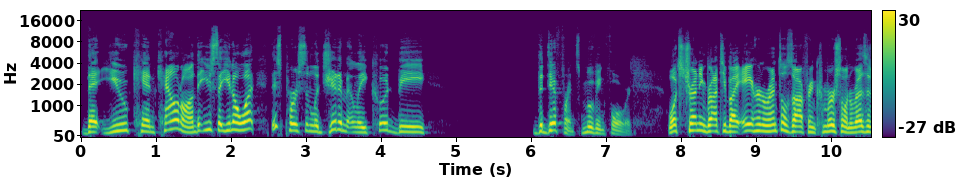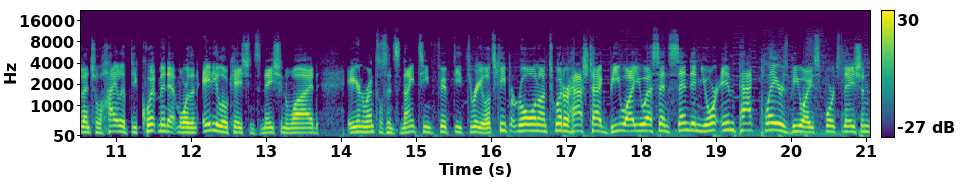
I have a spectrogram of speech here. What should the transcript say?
that you can count on that you say, you know what, this person legitimately could be the difference moving forward. What's trending brought to you by Ahern Rentals, offering commercial and residential high lift equipment at more than 80 locations nationwide. Ahern Rentals since 1953. Let's keep it rolling on Twitter. Hashtag BYUSN. Send in your impact players, BYU Sports Nation.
